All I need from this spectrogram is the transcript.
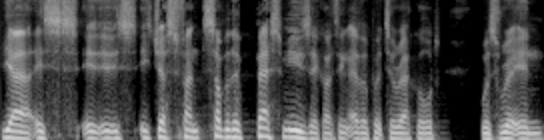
yeah, it's it's it's just fun. Some of the best music I think ever put to record was written,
